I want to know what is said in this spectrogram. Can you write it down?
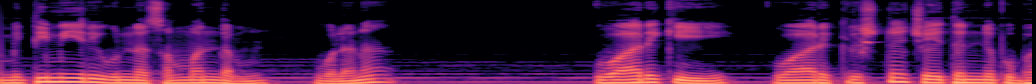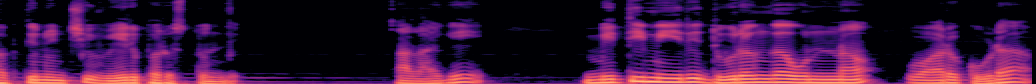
మితిమీరి ఉన్న సంబంధం వలన వారికి వారి కృష్ణ చైతన్యపు భక్తి నుంచి వేరుపరుస్తుంది. అలాగే మితిమీరి దూరంగా ఉన్న వారు కూడా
